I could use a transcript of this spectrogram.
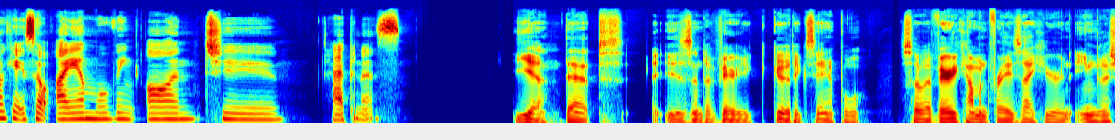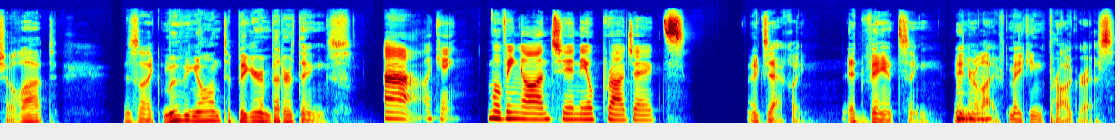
Okay, so I am moving on to happiness. Yeah, that isn't a very good example. So, a very common phrase I hear in English a lot is like moving on to bigger and better things. Ah, okay. Moving on to new projects. Exactly. Advancing in your Mhm. life, making progress.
